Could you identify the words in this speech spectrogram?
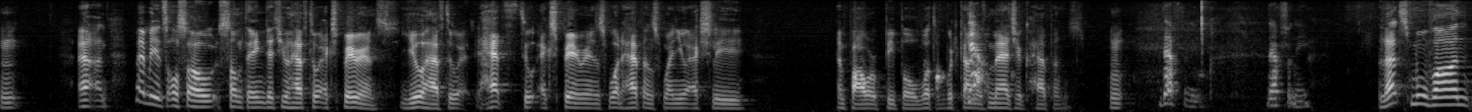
Hmm. And maybe it's also something that you have to experience. You have to had to experience what happens when you actually empower people. What what kind yeah. of magic happens? Hmm. Definitely, definitely. Let's move on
